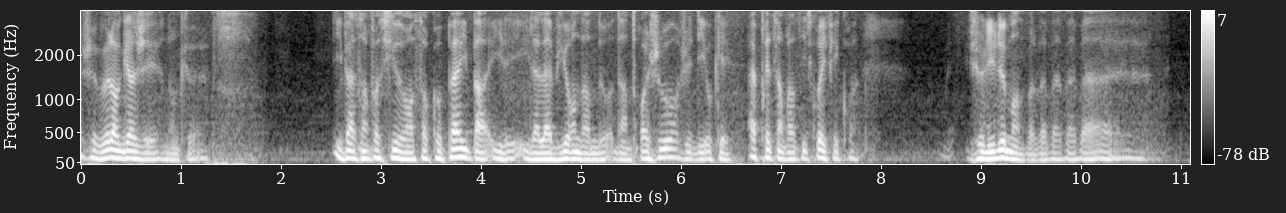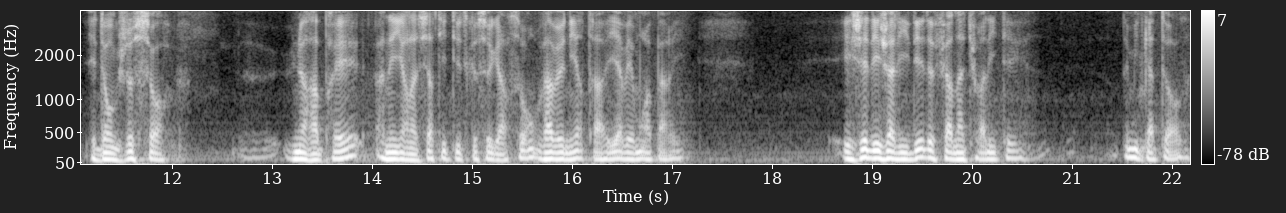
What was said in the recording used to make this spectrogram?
je veux l'engager. Donc, euh, il va à San Francisco devant son copain, il, a l'avion dans, dans trois jours. Je lui dis, OK, après San Francisco, il fait quoi? Je lui demande. bah, bah, bah. Et donc, je sors euh, une heure après, en ayant la certitude que ce garçon va venir travailler avec moi à Paris. Et j'ai déjà l'idée de faire naturalité, 2014.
